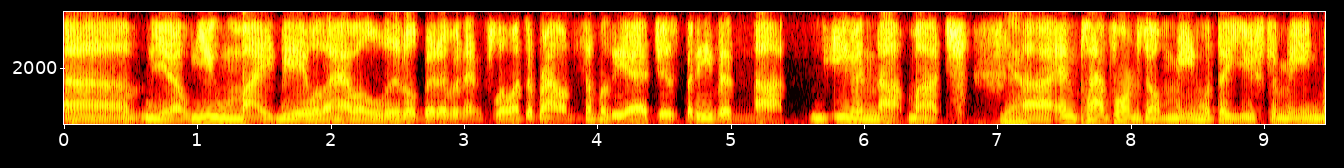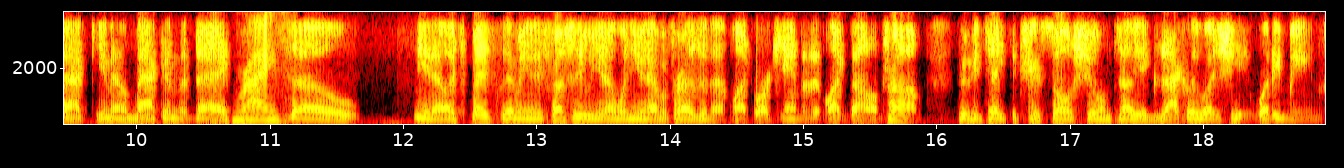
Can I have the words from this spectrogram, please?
Um, you know, you might be able to have a little bit of an influence around some of the edges, but even not, even not much. Yeah. Uh, and platforms don't mean what they used to mean back, you know, back in the day. Right. So, you know, it's basically, I mean, especially, you know, when you have a president like or a candidate like Donald Trump who can take the truth social and tell you exactly what she, what he means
